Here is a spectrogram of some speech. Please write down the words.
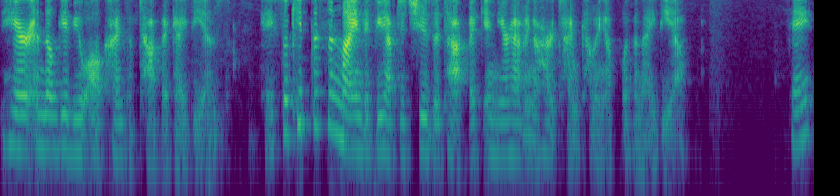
here and they'll give you all kinds of topic ideas. Okay, so keep this in mind if you have to choose a topic and you're having a hard time coming up with an idea. Okay,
